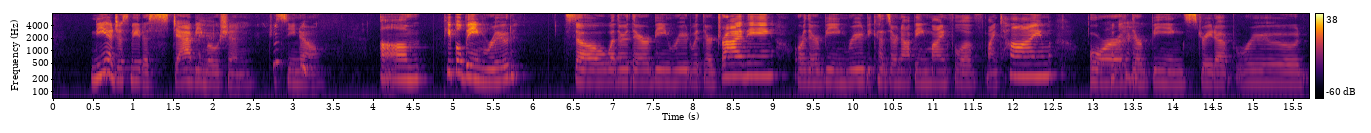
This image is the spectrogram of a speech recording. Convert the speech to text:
Nia just made a stabby motion, just so you know. Um, people being rude. So whether they're being rude with their driving, or they're being rude because they're not being mindful of my time, or Okay. they're being straight up rude,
